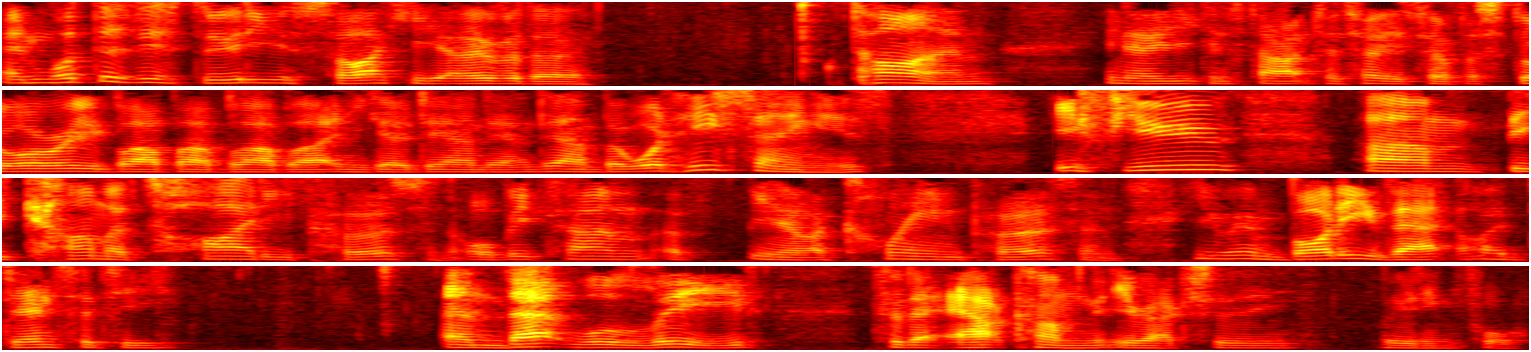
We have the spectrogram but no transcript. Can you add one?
and what does this do to your psyche over the time? You know, you can start to tell yourself a story, blah, blah, blah, blah, and you go down, down, down. But what he's saying is, if you um, become a tidy person or become a, you know a clean person, you embody that identity, and that will lead to the outcome that you're actually leading for.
